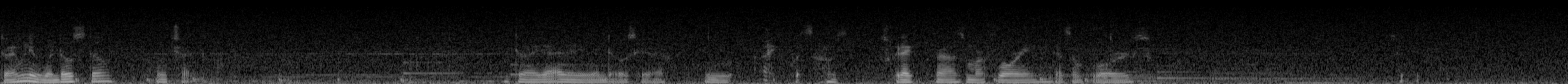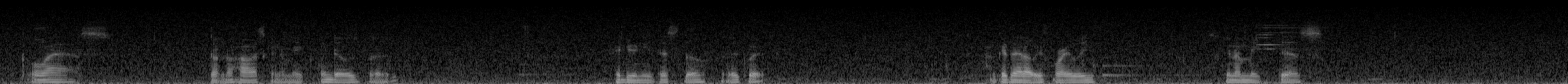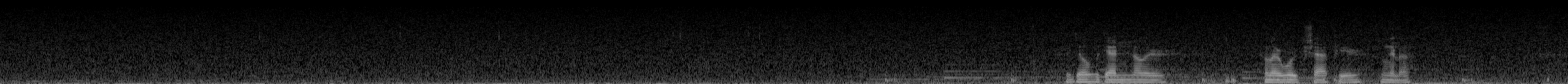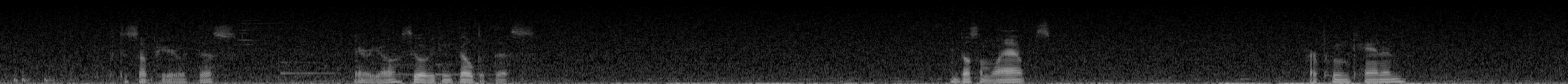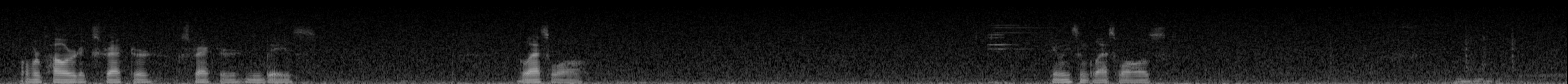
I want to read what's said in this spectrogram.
Do I have any windows still? Let me check. Do I got any windows here? Ooh, I can put some. Could I put on some more flooring? Got some floors. Glass. Don't know how it's gonna make windows, but I do need this though, really quick. I'll get that out before I leave. Just gonna make this. we go, we got another another workshop here. I'm gonna this up here with this. There we go. See what we can build with this. Build some lamps. Harpoon cannon. Overpowered extractor. Extractor. New base. Glass wall. Give me some glass walls.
